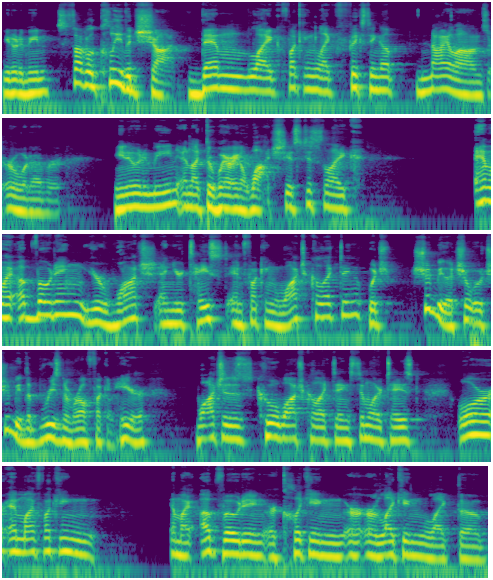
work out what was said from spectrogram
you know what I mean? Subtle cleavage shot. Them like fucking like fixing up nylons or whatever. You know what I mean? And like they're wearing a watch. It's just like am I upvoting your watch and your taste in fucking watch collecting, which should be the which should be the reason we're all fucking here. Watches, cool watch collecting, similar taste, or am I fucking am I upvoting or clicking or, or liking like the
